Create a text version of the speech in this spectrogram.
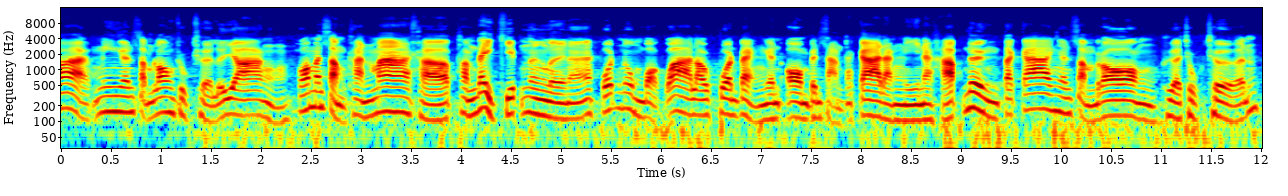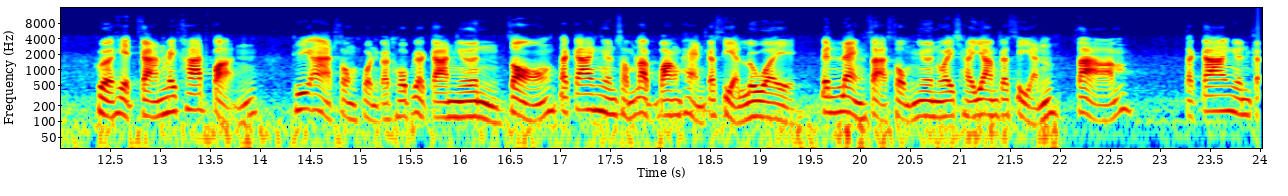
ว่ามีเงินสำรองฉุกเฉินหรือยัง เพราะมันสำคัญมากครับทำได้อีกคลิปหนึ่งเลยนะโค้ดหนุ่มบอกว่าเราควรแบ่งเงินออมเป็น 3 ตะกร้าดังนี้นะครับ 1. ตะกร้าเงินสำรองเผื่อฉุกเฉินเผื่อเหตุการณ์ไม่คาดฝัน ที่อาจส่งผลกระทบกับการเงิน 2. ตะกร้าเงินสำหรับวางแผนเกษียณรวย เป็นแหล่งสะสมเงินไว้ใช้ยามเกษียณ 3. ตะกร้าเงินเก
